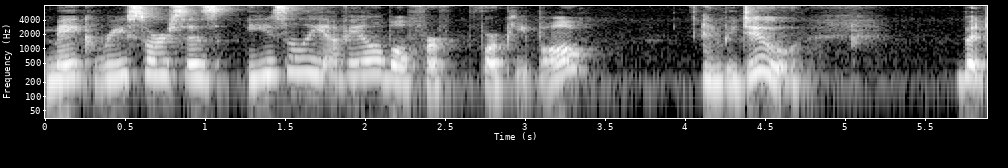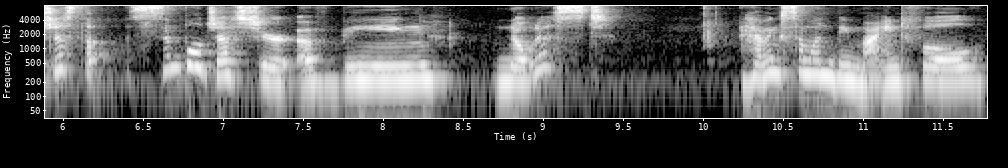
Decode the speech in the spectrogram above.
make resources easily available for, for people. And we do. But just the simple gesture of being noticed, having someone be mindful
